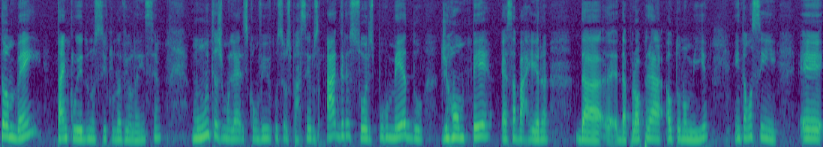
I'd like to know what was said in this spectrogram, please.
também está incluído no ciclo da violência. Muitas mulheres convivem com seus parceiros agressores por medo de romper essa barreira da, da própria autonomia. Então, assim, é,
